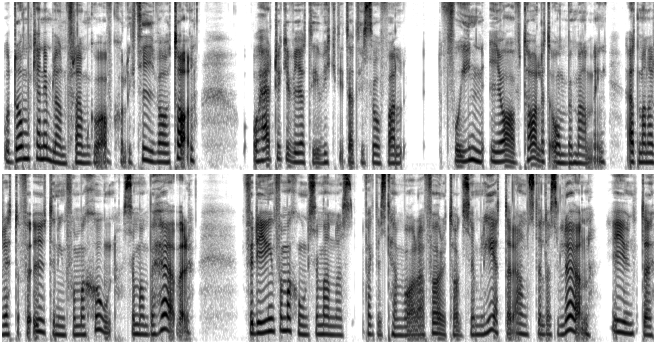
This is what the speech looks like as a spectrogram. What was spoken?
Och De kan ibland framgå av kollektivavtal. Och Här tycker vi att det är viktigt att i så fall få in i avtalet om bemanning att man har rätt att få ut den information som man behöver. För det är information som annars faktiskt kan vara företagshemligheter. Anställdas lön är ju inte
